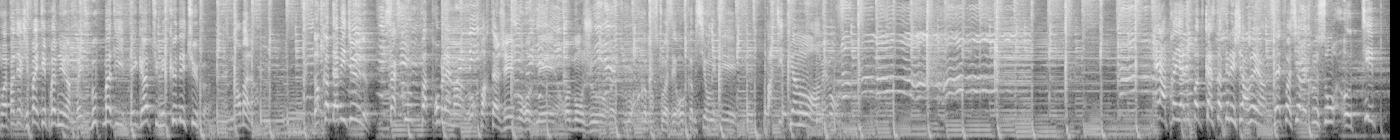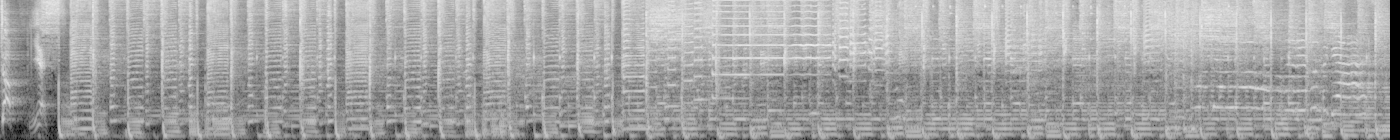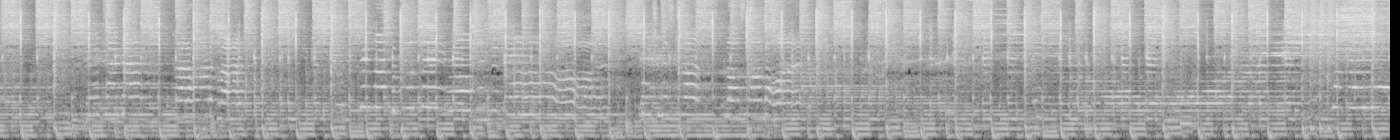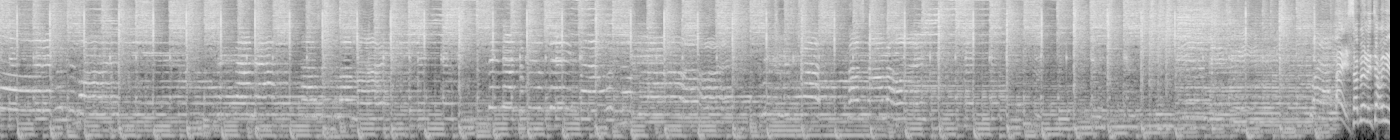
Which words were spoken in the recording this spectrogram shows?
Pourrais pas dire que j'ai pas été prévenu. hein. Facebook m'a dit, fais gaffe, tu mets que des tubes. Normal. hein. Donc comme d'habitude, ça coupe, pas de problème. hein. Vous repartagez, vous revenez, rebonjour, tout recommence tout à zéro, comme si on était parti depuis un moment. mais bon. Et après, il y a les podcasts à télécharger. Cette fois-ci avec le son au tip top. Yes.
